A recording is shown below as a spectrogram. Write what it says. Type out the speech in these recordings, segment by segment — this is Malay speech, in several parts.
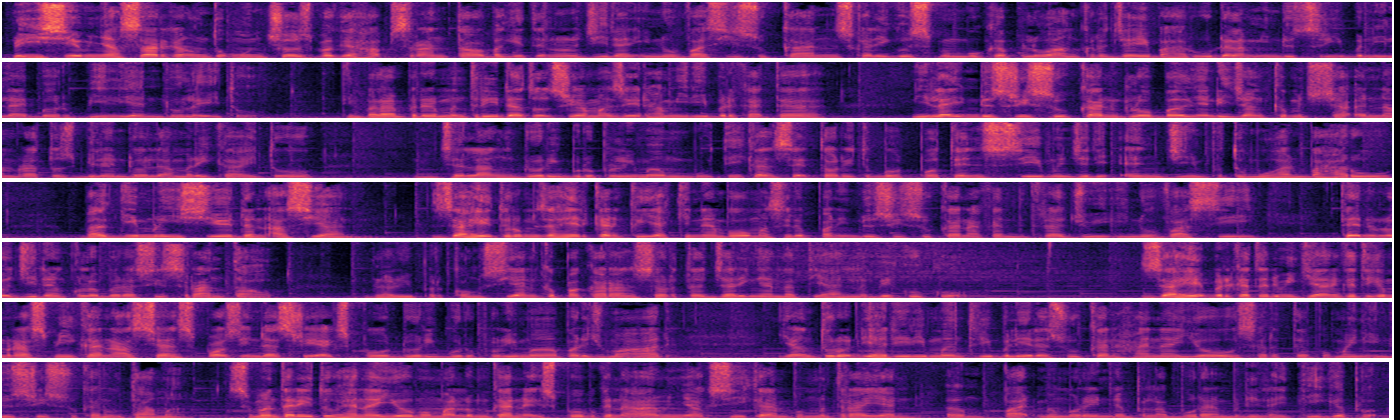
Malaysia menyasarkan untuk muncul sebagai hub serantau bagi teknologi dan inovasi sukan sekaligus membuka peluang kerjaya baharu dalam industri bernilai berbilion dolar itu. Timbalan Perdana Menteri Datuk Seri Ahmad Zahid Hamidi berkata, nilai industri sukan global yang dijangka mencecah 600 bilion dolar Amerika itu menjelang 2025 membuktikan sektor itu berpotensi menjadi enjin pertumbuhan baharu bagi Malaysia dan ASEAN. Zahid turut menzahirkan keyakinan bahawa masa depan industri sukan akan diterajui inovasi, teknologi dan kolaborasi serantau melalui perkongsian kepakaran serta jaringan latihan lebih kukuh. Zahid berkata demikian ketika merasmikan ASEAN Sports Industry Expo 2025 pada Jumaat yang turut dihadiri Menteri Belia dan Sukan Hana Yo serta pemain industri sukan utama. Sementara itu, Hana Yo memaklumkan expo berkenaan menyaksikan pemeteraian empat memorandum pelaburan bernilai 36.1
